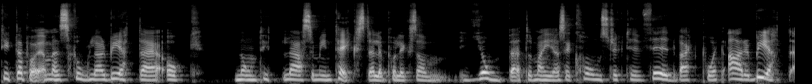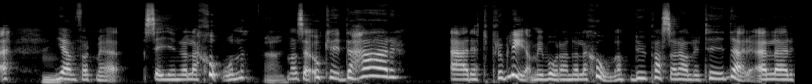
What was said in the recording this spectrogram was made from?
tittar på ja, men skolarbete och någon läser min text eller på liksom jobbet och man ger sig konstruktiv feedback på ett arbete Mm. jämfört med, säg en relation. Ja. Man säger okej, det här är ett problem i vår relation, att du passar aldrig tider eller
